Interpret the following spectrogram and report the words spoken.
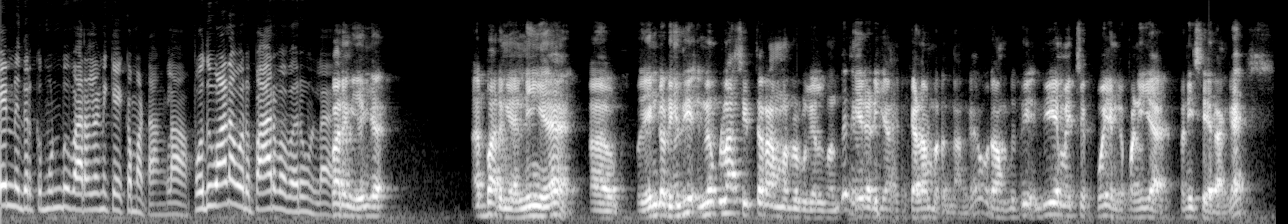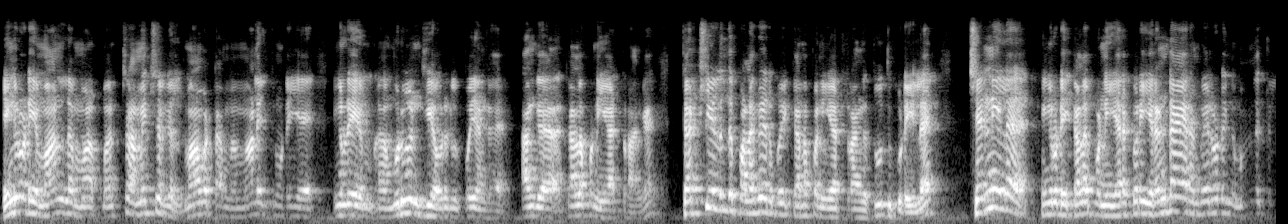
ஏன் இதற்கு முன்பு வரலன்னு கேட்க மாட்டாங்களா? பொதுவான ஒரு பார்வை வரும்ல. பாருங்க எங்க பாருங்க நீங்க எங்களுடைய நிதி- நிர்மலா சீதாராமன் அவர்கள் வந்து நேரடியாக கிளம்ப இருந்தாங்க ஒரு அவங்க நிதியமைச்சர் போய் எங்க பணிய பணி செய்யறாங்க எங்களுடைய மாநில ம- மற்ற அமைச்சர்கள் மாவட்ட மாநிலத்தினுடைய எங்களுடைய முருகன்ஜி அவர்கள் போய் அங்க அங்க களப்பணியாற்றுறாங்க கட்சியிலிருந்து பல பேர் போய் களப்பணியாற்றுறாங்க தூத்துக்குடியில. சென்னையில எங்களுடைய களப்பணி ஏறக்குறைய இரண்டாயிரம் பேரோட எங்க மாநிலத்தில்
